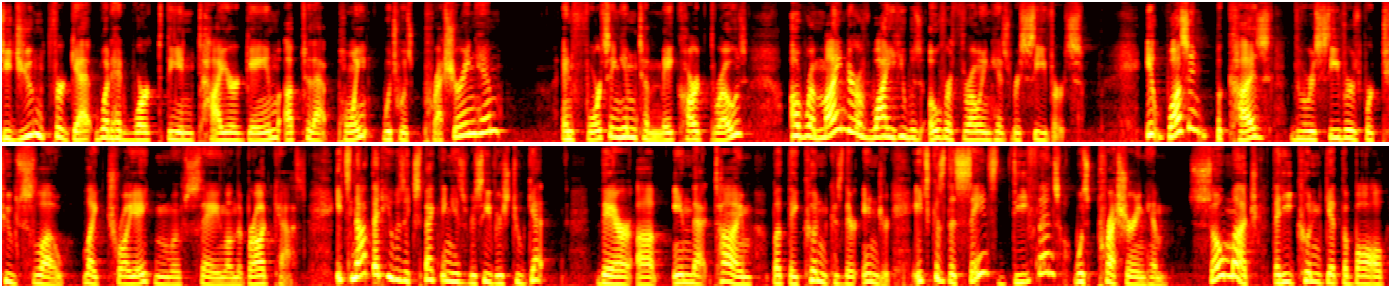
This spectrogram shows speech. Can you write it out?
Did you forget what had worked the entire game up to that point, which was pressuring him and forcing him to make hard throws? A reminder of why he was overthrowing his receivers. It wasn't because the receivers were too slow, like Troy Aikman was saying on the broadcast. It's not that he was expecting his receivers to get there uh, in that time, but they couldn't because they're injured. It's because the Saints' defense was pressuring him so much that he couldn't get the ball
